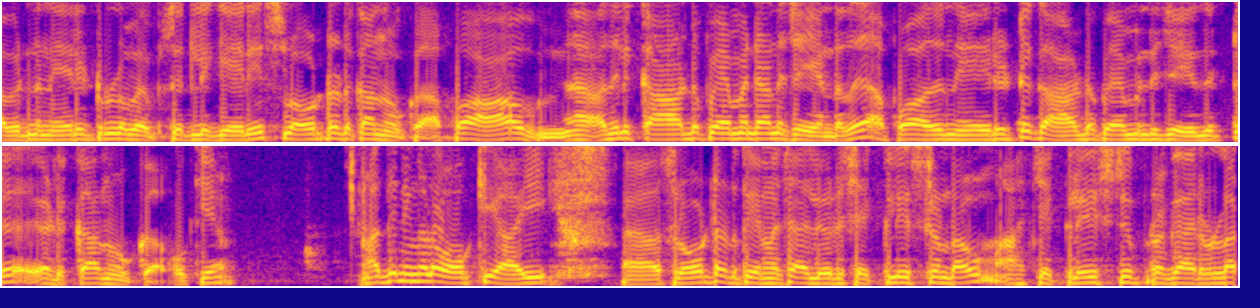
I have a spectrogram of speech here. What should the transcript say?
അവരുടെ നേരിട്ടുള്ള വെബ്സൈറ്റിൽ കയറി സ്ലോട്ട് എടുക്കാൻ നോക്കുക. അപ്പോൾ ആ അതിൽ കാർഡ് പേയ്മെന്റ് ആണ് ചെയ്യേണ്ടത്. അപ്പോൾ അത് നേരിട്ട് കാർഡ് പേയ്മെന്റ് ചെയ്തിട്ട് എടുക്കാൻ നോക്കുക ഓക്കെ അത് നിങ്ങൾ ഓക്കെ ആയി സ്ലോട്ട് എടുത്ത് വെച്ചാൽ അതിലൊരു ചെക്ക് ലിസ്റ്റ് ഉണ്ടാവും. ആ ചെക്ക് ലിസ്റ്റ് പ്രകാരമുള്ള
